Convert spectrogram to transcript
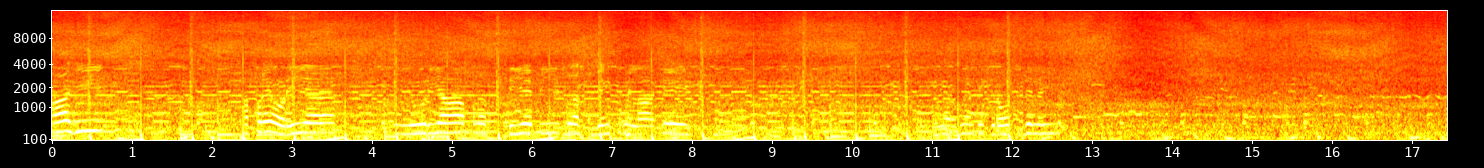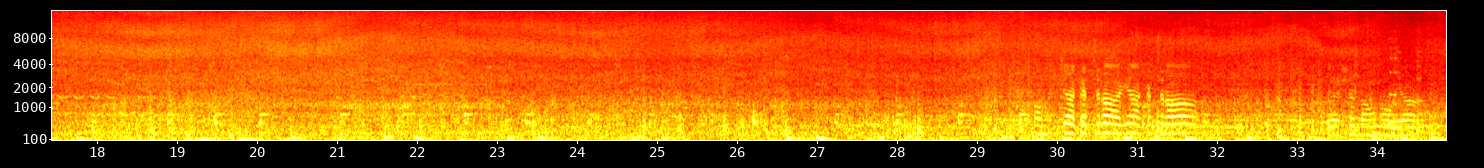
आज जी। स्प्रे हो रही है। Urea plus DAP plus zinc मिला के नर्मे की ग्रोथ के लिए। क्या कचरा आ गया कचरा प्रेशर डाउन हो गया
